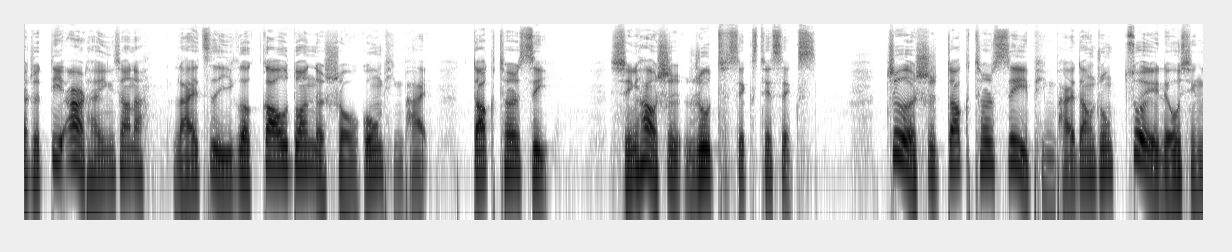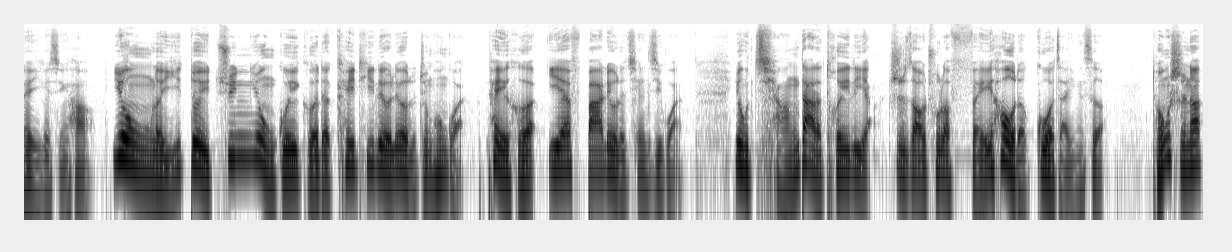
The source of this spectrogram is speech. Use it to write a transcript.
那这第二台音箱呢，来自一个高端的手工品牌 Doctor Z，型号是 Root Sixty Six，这是 Doctor Z 品牌当中最流行的一个型号，用了一对军用规格的 KT 六六的真空管，配合 EF 八六的前级管，用强大的推力啊，制造出了肥厚的过载音色。同时呢，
